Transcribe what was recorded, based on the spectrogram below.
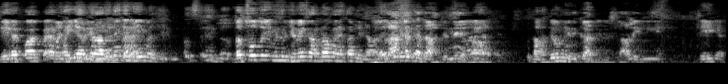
ਫਿਰ ਆਪਾਂ ਐਫ ਆਈ ਆਰ ਕਰਾ ਦਿੰਨੇ ਜੇ ਨਹੀਂ ਮਿਲਦੀ ਦੱਸੋ ਤੁਸੀਂ ਮੈਨੂੰ ਜਿਵੇਂ ਕਰਦਾ ਮੈਂ ਤੁਹਾਡੇ ਨਾਲ ਹੈ ਸਲਾਹ ਕਰਕੇ ਦੱਸ ਦਿੰਨੇ ਆ। ਦੱਸ ਦਿਓ ਮੇਰੀ ਘਰ ਦੀ ਸਲਾਹ ਲੈ ਲਈ ਹੈ। ਠੀਕ ਹੈ।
